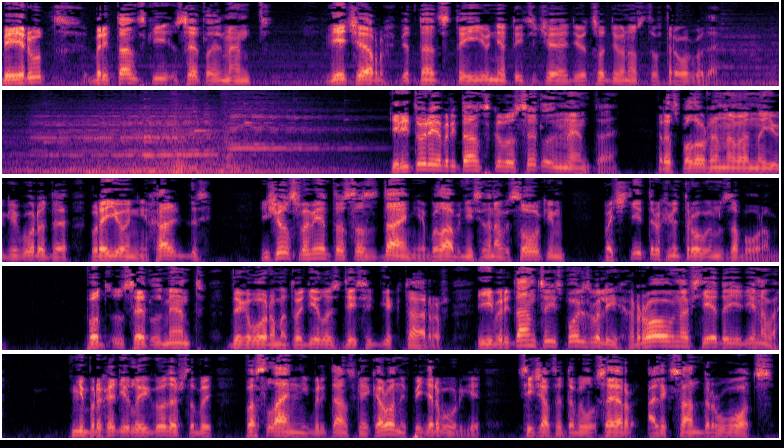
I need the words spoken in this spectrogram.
Бейрут, британский сеттельмент. Вечер, 15 июня 1992 года. Территория британского сеттельмента, расположенного на юге города в районе Хальд, еще с момента создания была обнесена высоким, почти трехметровым забором. Под сеттельмент договором отводилось 10 гектаров, и британцы использовали их ровно все до единого. Не проходило и года, чтобы посланник британской короны в Петербурге, сейчас это был сэр Александр Уотс,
